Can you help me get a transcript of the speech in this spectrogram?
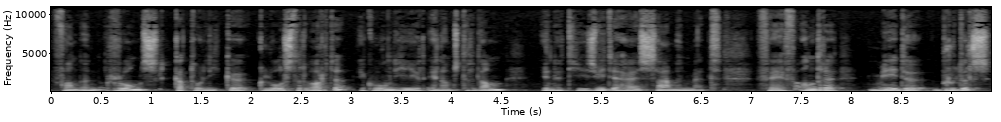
van een rooms-katholieke kloosterorde. Ik woon hier in Amsterdam in het Jezuïetenhuis samen met vijf andere medebroeders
